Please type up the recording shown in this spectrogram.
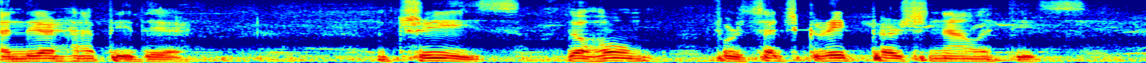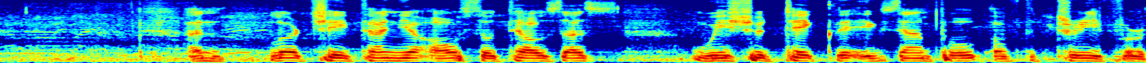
and they're happy there. The trees, the home for such great personalities. And Lord Chaitanya also tells us we should take the example of the tree for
